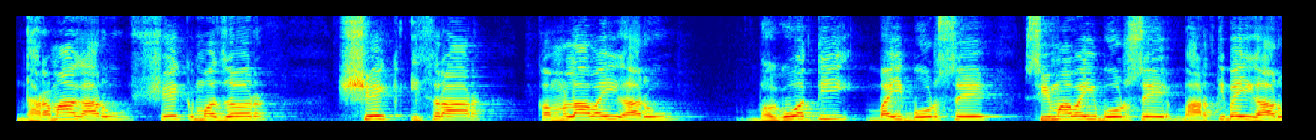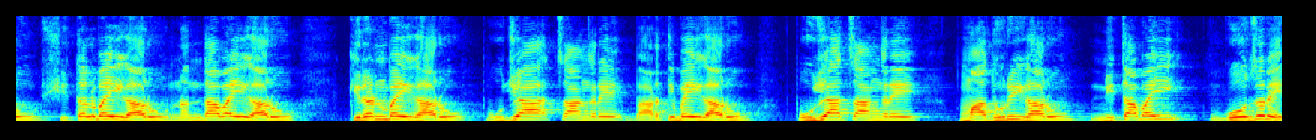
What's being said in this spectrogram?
धर्मा घारू शेख मजर शेख इसरार कमलाबाई घारू भगवतीबाई बोरसे सीमाबाई बोरसे भारतीबाई घारू शीतलबाई घारू नंदाबाई घारू किरणबाई घारू पूजा चांगरे भारतीबाई घारू पूजा चांगरे माधुरी घारू नीताबाई गोजरे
